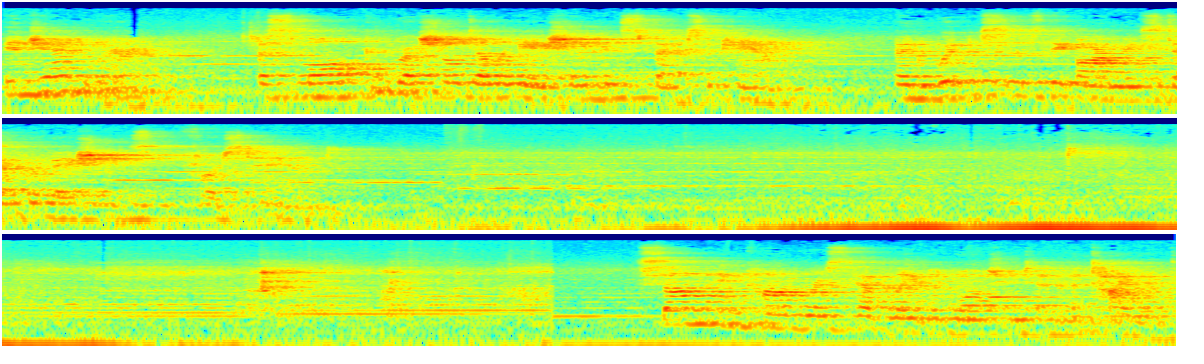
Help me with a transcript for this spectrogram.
In January, a small congressional delegation inspects the camp and witnesses the Army's deprivations firsthand. Some in Congress have labeled Washington a tyrant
